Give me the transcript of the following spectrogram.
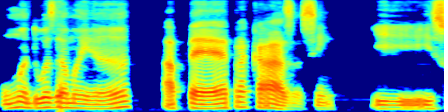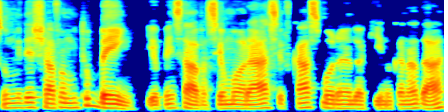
uma, duas da manhã a pé para casa, assim. E isso me deixava muito bem. E eu pensava, se eu morasse, se eu ficasse morando aqui no Canadá,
